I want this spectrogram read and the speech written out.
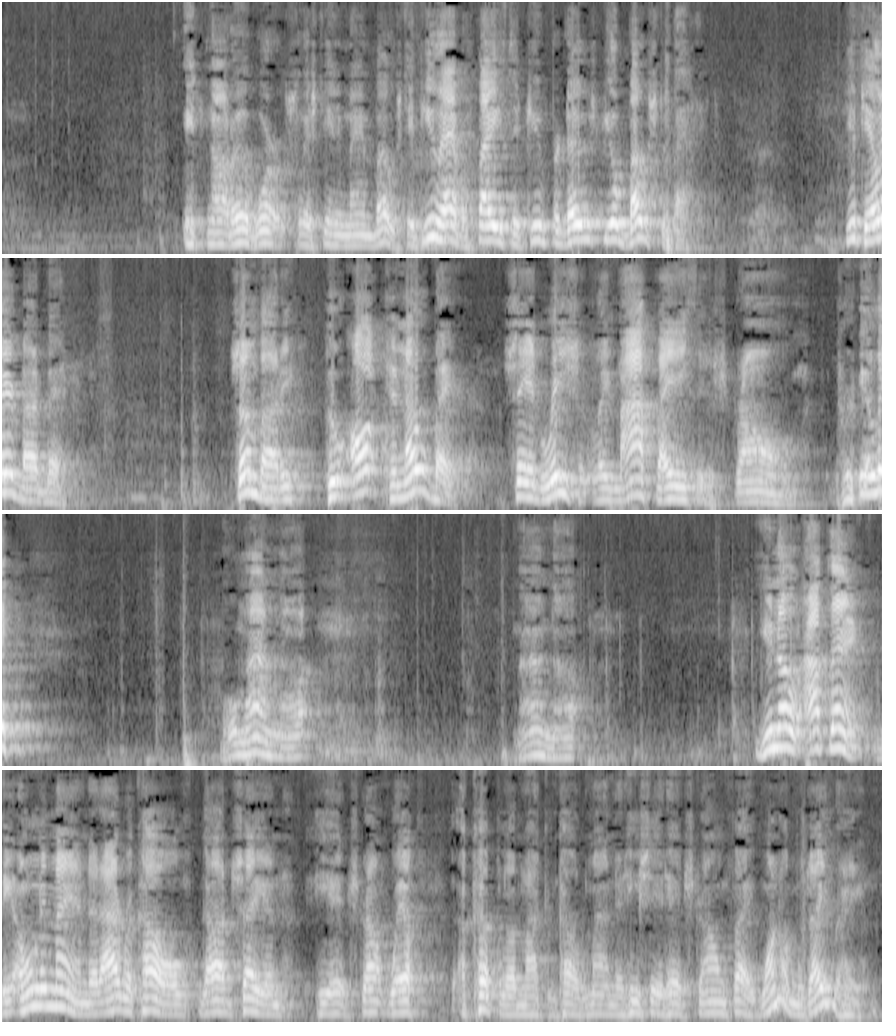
It's not of works, lest any man boast. If you have a faith that you produced, you'll boast about it. You tell everybody about it. Somebody who ought to know better said recently, My faith is strong. Really? Well, mine not. Mine not. You know, I think the only man that I recall God saying he had strong, well, a couple of them I can call to mind that he said had strong faith. One of them was Abraham,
